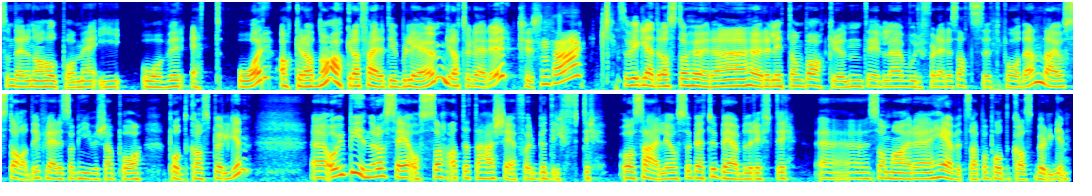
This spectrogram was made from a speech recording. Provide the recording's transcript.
som dere nå har holdt på med i over ett år akkurat nå. Akkurat feiret jubileum. Gratulerer. Tusen takk. Så vi gleder oss til å høre, høre, litt om bakgrunnen til hvorfor dere satset på den. Det er jo stadig flere som hiver seg på podkastbølgen. Og vi begynner å se også at dette her skjer for bedrifter, og særlig også B2B-bedrifter, som har hevet seg på podkastbølgen.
